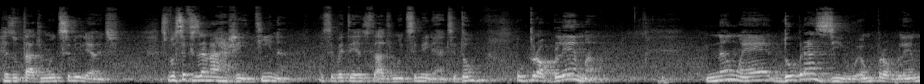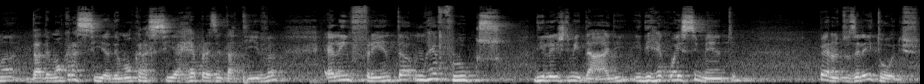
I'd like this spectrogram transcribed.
resultados muito semelhantes. Se você fizer na Argentina, você vai ter resultados muito semelhantes. Então, o problema não é do Brasil, é um problema da democracia. A democracia representativa, ela enfrenta um refluxo de legitimidade e de reconhecimento perante os eleitores.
